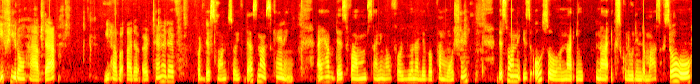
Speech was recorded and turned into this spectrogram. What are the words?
if you don't have that we have other alternative for this one. So if that's not scanning i have this from signing up for unilever promotion. This one is also not in not excluding the mask. So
